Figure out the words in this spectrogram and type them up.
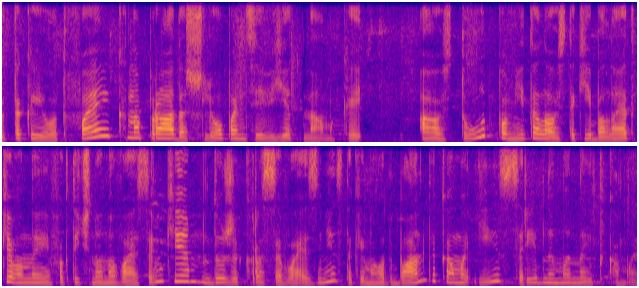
Ось такий от фейк на Прада, шльопанці в'єтнамки. А ось тут помітила ось такі балетки, вони фактично новесенькі, дуже красивезні, з такими от бантиками і срібними нитками.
